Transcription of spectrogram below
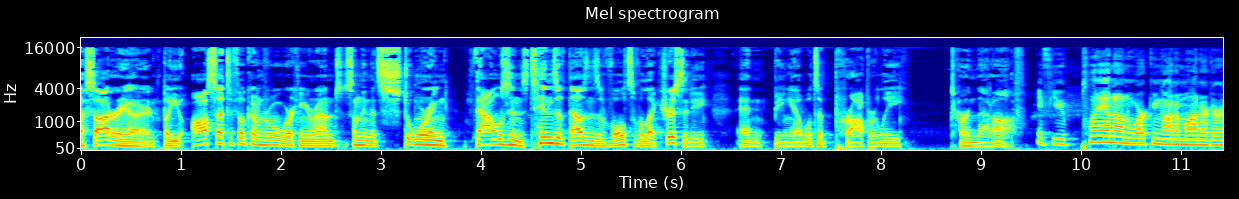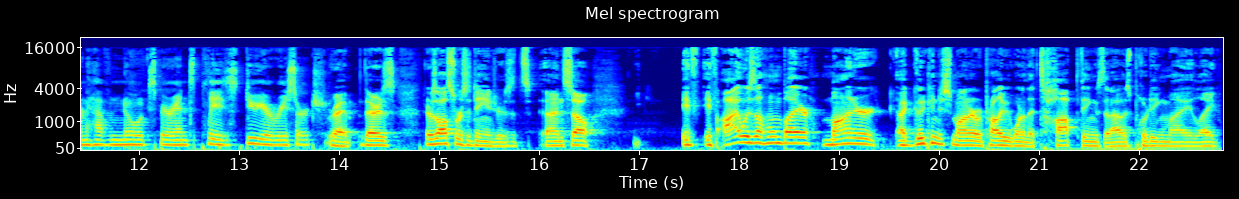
a soldering iron, but you also have to feel comfortable working around something that's storing thousands, tens of thousands of volts of electricity and being able to properly turn that off. If you plan on working on a monitor and have no experience, please do your research. Right. There's there's all sorts of dangers. It's and so if if I was a home buyer, monitor a good condition monitor would probably be one of the top things that I was putting my like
